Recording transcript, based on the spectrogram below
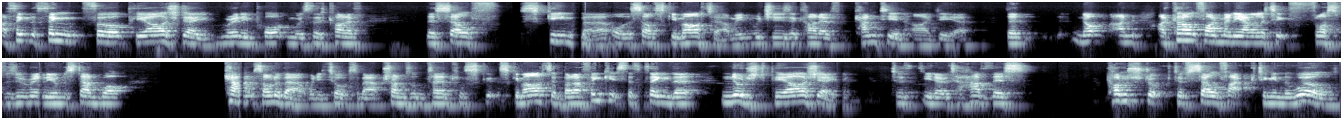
I think the thing for Piaget really important was the kind of the self schema or the self schemata. I mean, which is a kind of Kantian idea that not and I can't find many analytic philosophers who really understand what Kant's on about when he talks about transcendental schemata, but I think it's the thing that nudged Piaget to, you know, to have this construct of self-acting in the world.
